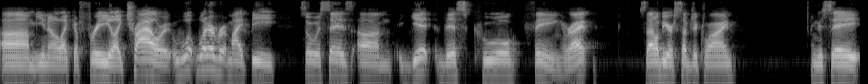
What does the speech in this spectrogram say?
um, you know, like a free like trial or wh- whatever it might be. So it says, um, get this cool thing, right? So that'll be our subject line. I'm gonna say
